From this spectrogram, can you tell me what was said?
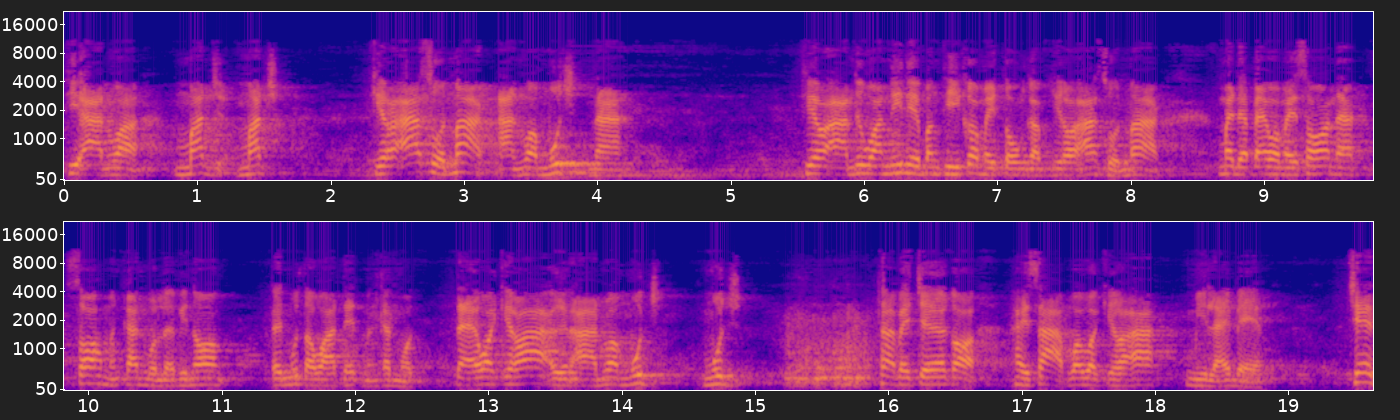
ที่อ่านว่ามัจมัจกิรอาส่วนมากอ่านว่ามุชนะที่เราอ่านทุกวันนี้เนี่ยบางทีก็ไม่ตรงกับกิรอาส่วนมาก ไม่ได้แปลว่าไม่ซ้อนนะซ้อเหมือนกันหมดเลยพี่น้อง เป็นมุตวาเตสเหมือนกันหมด แต่ว่ากิรอาอื่นอ่านว่ามุจมุจถ้าไปเจอก็ให้ทราบว่าวากิรอามีหลายแบบ เช่น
